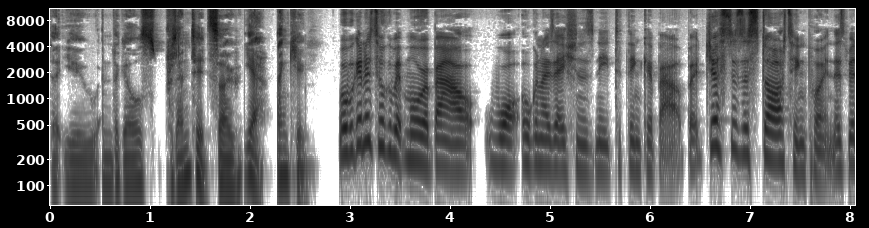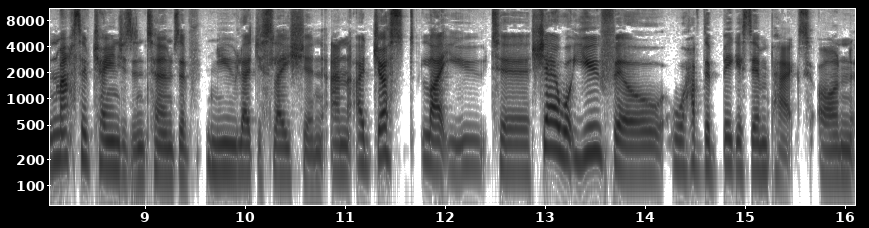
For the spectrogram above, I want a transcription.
that you and the girls presented. So, yeah, thank you. Well, we're going to talk a bit more about what organisations need to think about. But just as a starting point, there's been massive changes in terms of new legislation. And I'd just like you to share what you feel will have the biggest impact on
